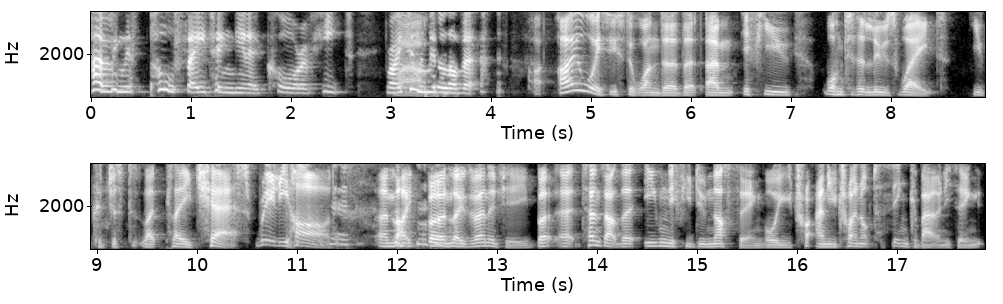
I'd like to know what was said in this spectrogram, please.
having this pulsating, you know, core of heat right wow. in the middle of it. I always used to wonder that um, if you wanted to lose weight, you could just like play chess really hard and like burn loads of energy. But uh, it turns out that even if you do nothing or you try and you try not to think about anything,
